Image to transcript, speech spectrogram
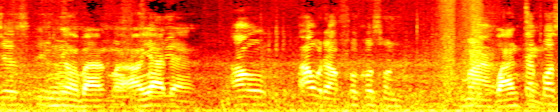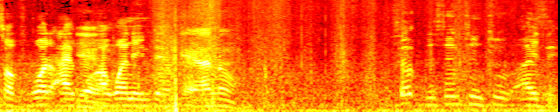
Just you know, no, but my, yeah, then I'll, I would have focused on my One thing. purpose of what I, yeah. I went in there. Yeah, I know. So the same thing to Isaac.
